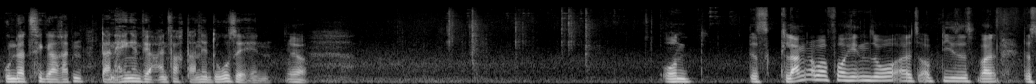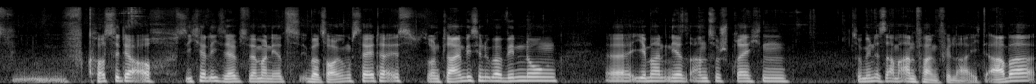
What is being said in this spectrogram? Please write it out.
100 Zigaretten, dann hängen wir einfach da eine Dose hin. Ja. Und das klang aber vorhin so, als ob dieses, weil das kostet ja auch sicherlich, selbst wenn man jetzt Überzeugungstäter ist, so ein klein bisschen Überwindung, äh, jemanden jetzt anzusprechen, zumindest am Anfang vielleicht. Aber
